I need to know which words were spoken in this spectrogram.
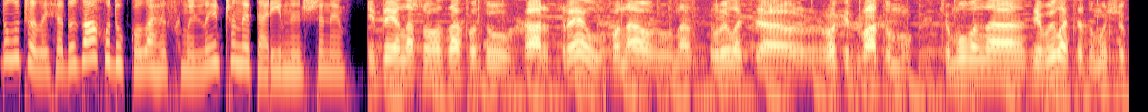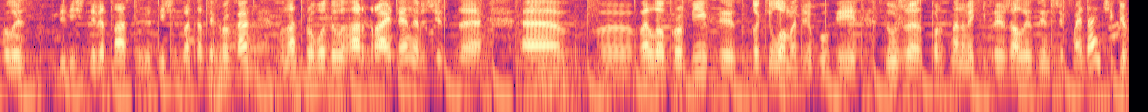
Долучилися до заходу колеги з Хмельниччини та Рівненщини. Ідея нашого заходу Гар Трейл вона у нас створилася роки два тому. Чому вона з'явилася? Тому що колись в 2019-2020 роках у нас проводили Hard Ride Energy. Це е, велопробіг 100 кілометрів був. І дуже спортсменам, які приїжджали з інших майданчиків,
